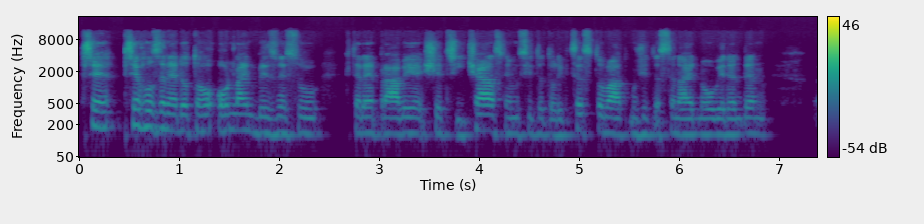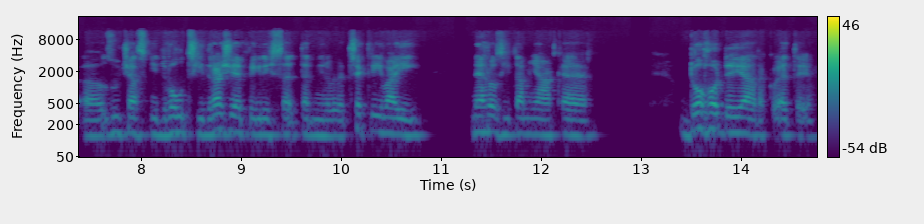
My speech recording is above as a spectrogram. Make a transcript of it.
pře, přehozené do toho online biznesu, které právě šetří čas, nemusíte tolik cestovat, můžete se najednou jeden den uh, zúčastnit dvou, tří dražeb, i když se termínově překrývají, nehrozí tam nějaké dohody a takové ty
